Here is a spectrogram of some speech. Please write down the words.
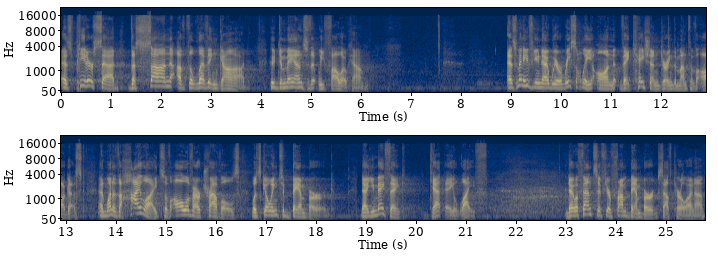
As Peter said, the Son of the living God who demands that we follow him. As many of you know, we were recently on vacation during the month of August, and one of the highlights of all of our travels was going to Bamberg. Now, you may think, get a life. no offense if you're from Bamberg, South Carolina,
